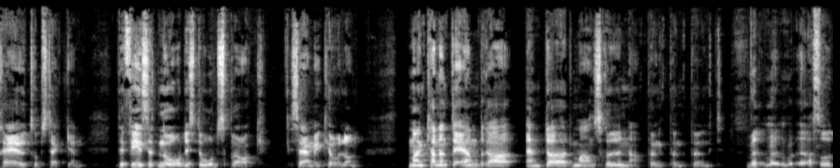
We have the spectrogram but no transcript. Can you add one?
tre utropstecken. Det finns ett nordiskt ordspråk, semikolon. Man kan inte ändra en död mans runa, punkt, punkt, punkt. Men, men, alltså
